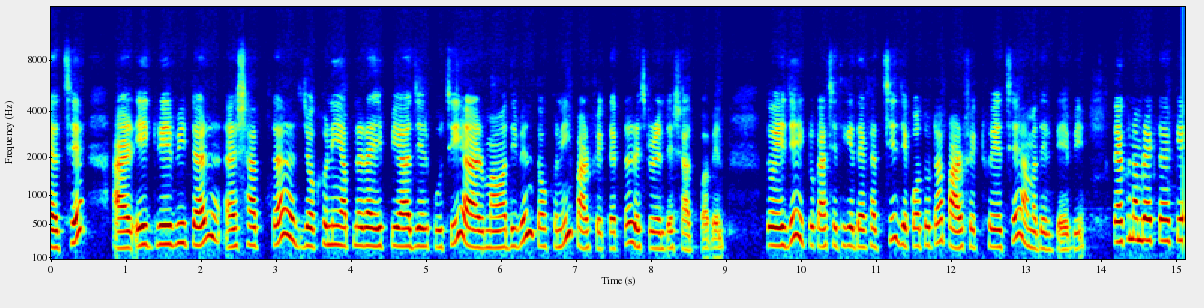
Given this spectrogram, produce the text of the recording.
গেছে আর এই গ্রেভিটার স্বাদটা যখনই আপনারা এই পেঁয়াজের কুচি আর মাওয়া দিবেন তখনই পারফেক্ট একটা রেস্টুরেন্টের স্বাদ পাবেন। তো এই যে একটু কাছে থেকে দেখাচ্ছি যে কতটা পারফেক্ট হয়েছে আমাদের গ্রেভি তো এখন আমরা একটাকে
